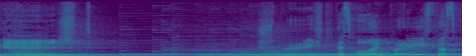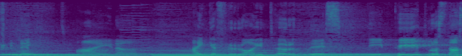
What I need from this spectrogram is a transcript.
nicht. spricht des hohen Priesters Knecht einer, ein Gefreunter des, dem Petrus das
